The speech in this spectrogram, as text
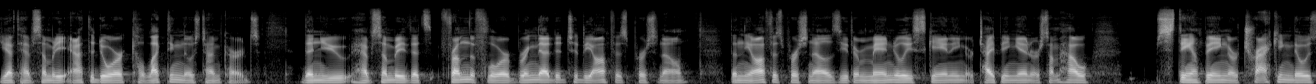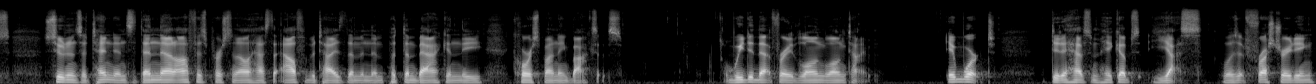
you have to have somebody at the door collecting those time cards. Then you have somebody that's from the floor bring that into the office personnel. Then the office personnel is either manually scanning or typing in or somehow stamping or tracking those students' attendance. Then that office personnel has to alphabetize them and then put them back in the corresponding boxes. We did that for a long, long time. It worked. Did it have some hiccups? Yes. Was it frustrating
